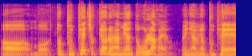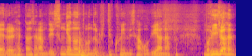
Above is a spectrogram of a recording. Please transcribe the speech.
어 뭐 또 부패 척결을 하면 또 올라가요. 왜냐하면 부패를 했던 사람들이 숨겨놓은 돈으로 비트코인을 사고 위안화 뭐 이런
